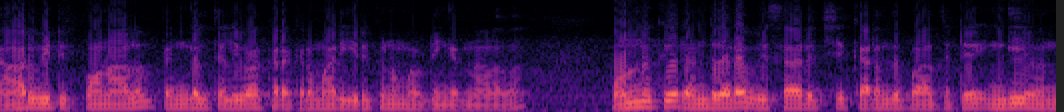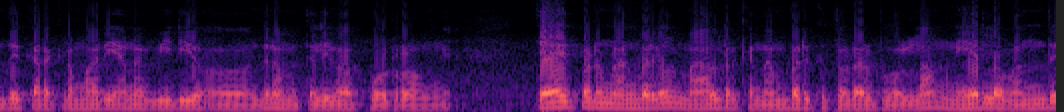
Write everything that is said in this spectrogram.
யார் வீட்டுக்கு போனாலும் பெண்கள் தெளிவாக கறக்கிற மாதிரி இருக்கணும் அப்படிங்கிறனால தான் ஒன்றுக்கு ரெண்டு தடவை விசாரித்து கறந்து பார்த்துட்டு இங்கேயும் வந்து கறக்கிற மாதிரியான வீடியோ வந்து நம்ம தெளிவாக போடுறோங்க. தேவைப்படும் நண்பர்கள் மேலே இருக்க நம்பருக்கு தொடர்பு கொள்ளலாம். நேரில் வந்து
